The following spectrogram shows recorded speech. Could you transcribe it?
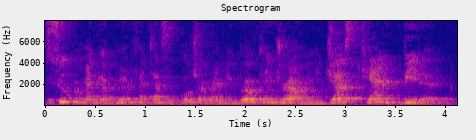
Super Mega Brilliant Fantastic Ultra Brand New Broken Drum, you just can't beat it.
